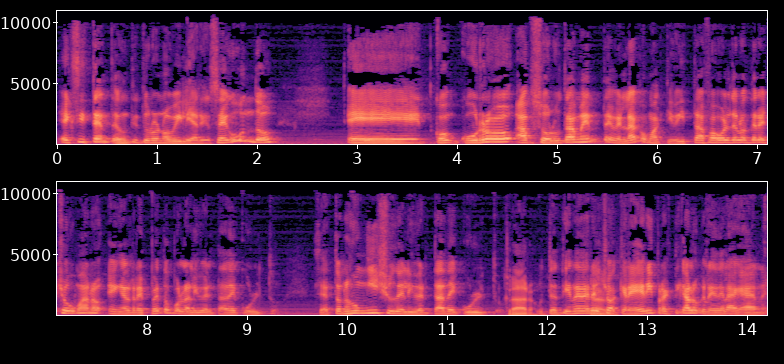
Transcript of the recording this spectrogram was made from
existentes, un título nobiliario. Segundo, eh, concurro absolutamente, ¿verdad? Como activista a favor de los derechos humanos en el respeto por la libertad de culto. O sea, esto no es un issue de libertad de culto. Claro. Usted tiene derecho a creer y practicar lo que le dé la gana.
